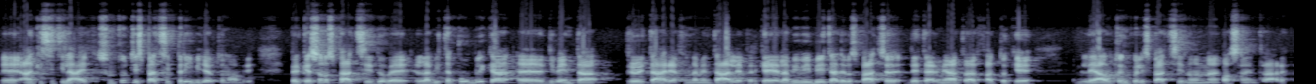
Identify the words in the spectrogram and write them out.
eh, anche City Life, sono tutti spazi privi di automobili, perché sono spazi dove la vita pubblica diventa prioritaria, fondamentale, perché la vivibilità dello spazio è determinata dal fatto che le auto in quegli spazi non possono entrare.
